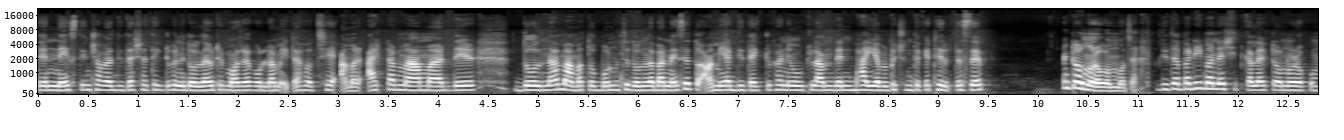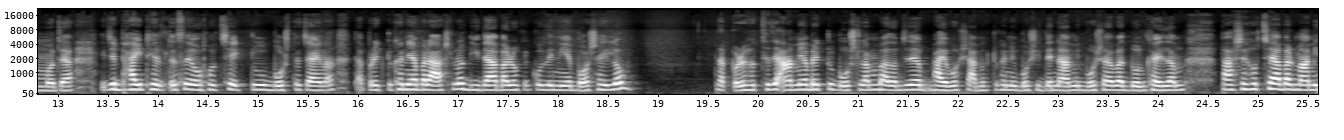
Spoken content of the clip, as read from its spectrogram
দেন নেক্সট দিন সকালে দিদার সাথে একটুখানি দোলনায় উঠে মজা করলাম। এটা হচ্ছে আমার একটা মামাদের দোলনা, মামা তো বোন হচ্ছে দোলনা বানাইছে, তো আমি আর দিদা একটুখানি উঠলাম দেন ভাই আবার পেছন থেকে ঠেলতেছে। একটা অন্যরকম মজা। দিদাবাড়ি মানে শীতকালে একটা অন্যরকম মজা। এই যে ভাই ঠেলতেছে, ও হচ্ছে একটু বসতে চায় না। তারপর একটুখানি আবার আসলো, দিদা আবার ওকে কোলে নিয়ে বসাইলো। তারপরে হচ্ছে যে আমি আবার একটু বসলাম, ভাবলাম যে ভাই বসে, আমি একটুখানি বসি, দেন আমি বসে আবার দোল খাইলাম। পাশে হচ্ছে আবার মামি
